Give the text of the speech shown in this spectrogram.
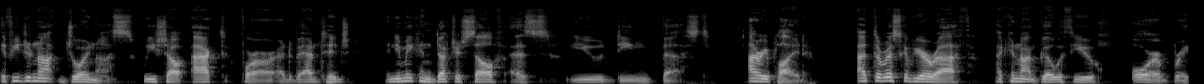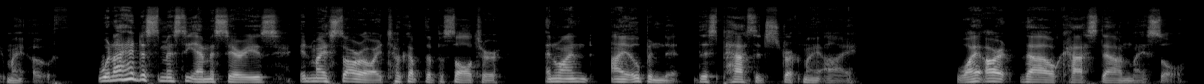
If you do not join us, we shall act for our advantage, and you may conduct yourself as you deem best. I replied, At the risk of your wrath, I cannot go with you or break my oath. When I had dismissed the emissaries, in my sorrow I took up the psalter, and when I opened it, this passage struck my eye. Why art thou cast down, my soul?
